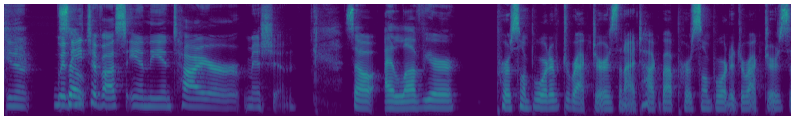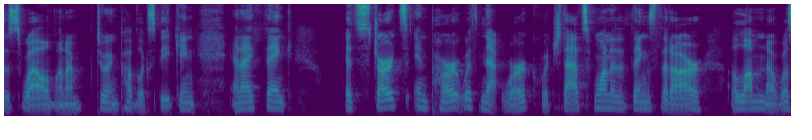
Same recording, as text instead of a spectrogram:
you know, with So- each of us and the entire mission. So I love your personal board of directors, and I talk about personal board of directors as well when I'm doing public speaking. And I think it starts in part with network, which that's one of the things that our alumna will,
